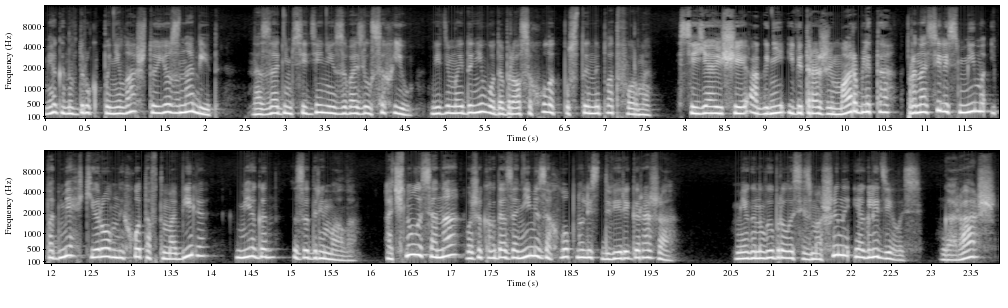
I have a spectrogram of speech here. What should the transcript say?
Меган вдруг поняла, что ее знобит. На заднем сидении завозился Хью. Видимо, и до него добрался холод пустынной платформы. Сияющие огни и витражи Марблета проносились мимо, и под мягкий ровный ход автомобиля Меган задремала. Очнулась она, уже когда за ними захлопнулись двери гаража. Меган выбралась из машины и огляделась. Гараж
